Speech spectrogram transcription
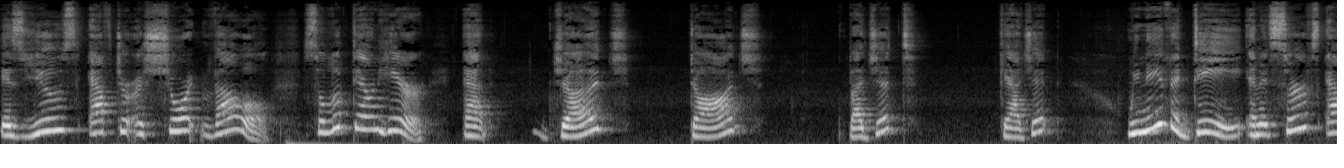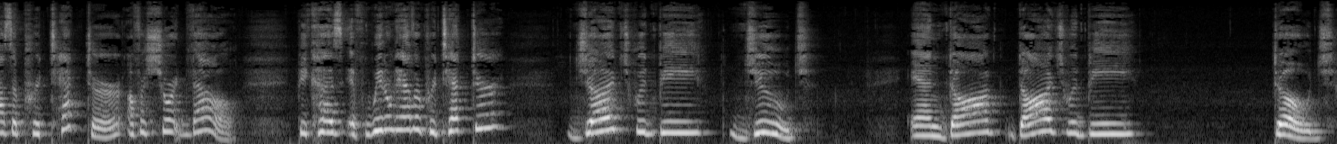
is used after a short vowel. So look down here at judge, dodge, budget, gadget. We need the D and it serves as a protector of a short vowel. Because if we don't have a protector, judge would be juge and dog dodge would be doge.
